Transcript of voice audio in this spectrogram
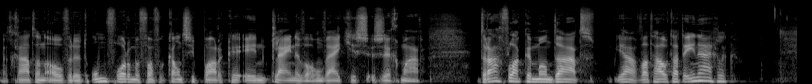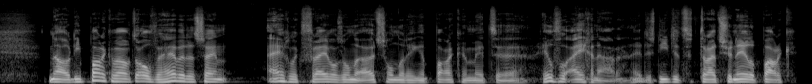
Het gaat dan over het omvormen van vakantieparken in kleine woonwijkjes, zeg maar. Draagvlak en mandaat, ja, wat houdt dat in eigenlijk? Nou, die parken waar we het over hebben, dat zijn eigenlijk vrijwel zonder uitzonderingen parken met uh, heel veel eigenaren. Het is niet het traditionele park,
